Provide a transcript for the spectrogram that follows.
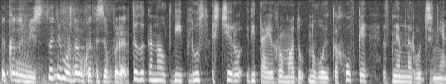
економічний, тоді можна рухатися вперед. Телеканал Твій Плюс щиро вітає громаду нової Каховки з днем народження.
